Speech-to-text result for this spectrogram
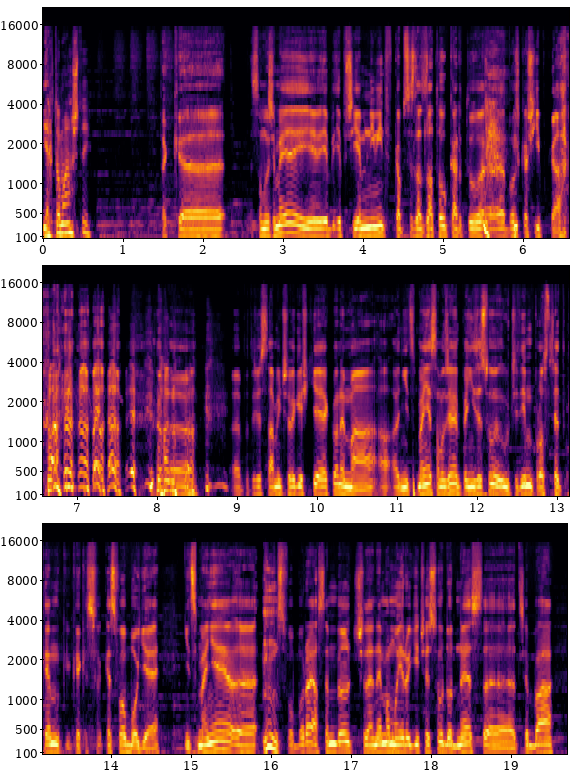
Jak to máš ty? Tak Samozřejmě je, je, je příjemný mít v kapse zlatou kartu eh, Božka Šípka. Eh, protože sami člověk ještě jako nemá a, a nicméně samozřejmě peníze jsou určitým prostředkem ke, ke, ke svobodě. Nicméně eh, svoboda, já jsem byl členem a moji rodiče jsou dodnes eh, třeba Eh,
